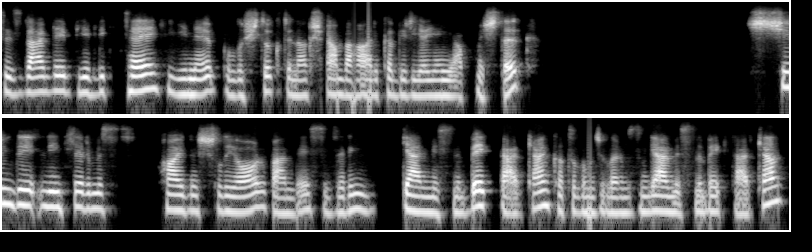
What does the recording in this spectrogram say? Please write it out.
sizlerle birlikte yine buluştuk. Dün akşam da harika bir yayın yapmıştık. Şimdi linklerimiz paylaşılıyor. Ben de sizlerin gelmesini beklerken, katılımcılarımızın gelmesini beklerken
